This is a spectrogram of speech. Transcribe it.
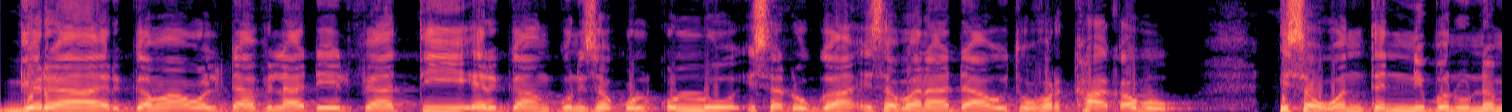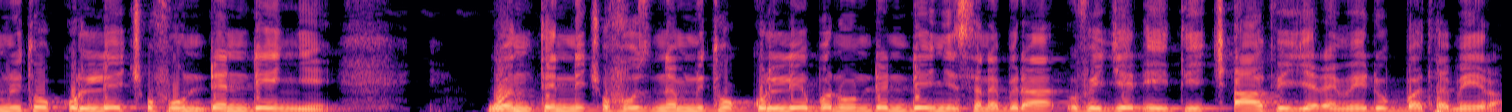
gara ergamaa waldaa filaadelfiyaatti ergaan kun isa qulqulluu isa dhugaa isa banaa daawwitu of harkaa qabu isa wanta inni banu namni tokkollee cufuu hin dandeenye wanta inni cufuus namni tokkollee banuu hin dandeenye sana biraa dhufe jedhiitii caafii jedhamee dubbatameera.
